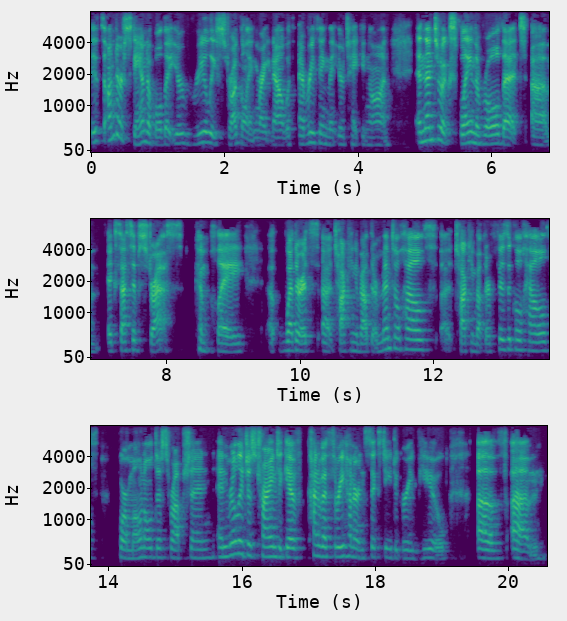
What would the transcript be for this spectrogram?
it's understandable that you're really struggling right now with everything that you're taking on. And then to explain the role that um, excessive stress can play uh, whether it's uh, talking about their mental health, uh, talking about their physical health, hormonal disruption, and really just trying to give kind of a 360 degree view of um,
